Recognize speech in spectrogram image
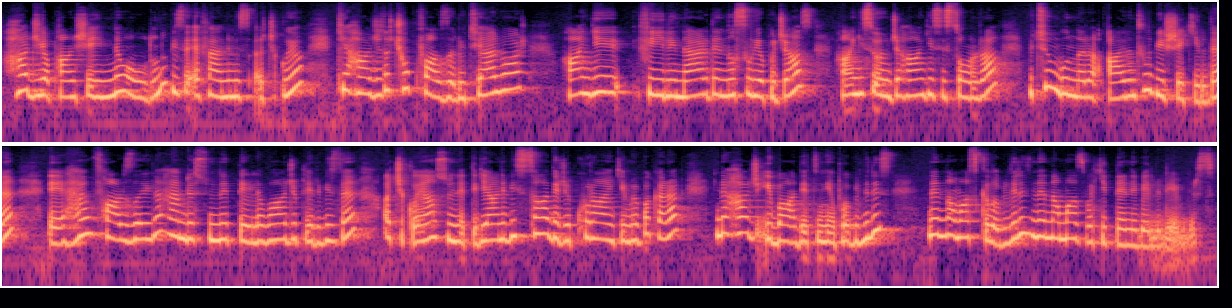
hac yapan şeyin ne olduğunu bize Efendimiz açıklıyor. Ki hacda çok fazla ritüel var. Hangi fiili nerede nasıl yapacağız? Hangisi önce hangisi sonra? Bütün bunları ayrıntılı bir şekilde e, hem farzlarıyla hem de sünnetleriyle vacipleri bize açıklayan sünnettir. Yani biz sadece Kur'an-ı Kerim'e bakarak ne hac ibadetini yapabiliriz, ne namaz kılabiliriz, ne namaz vakitlerini belirleyebiliriz.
